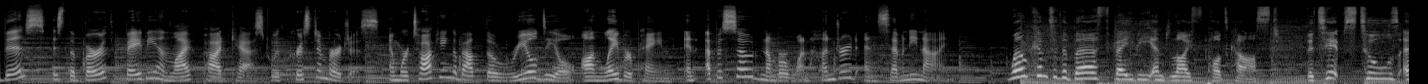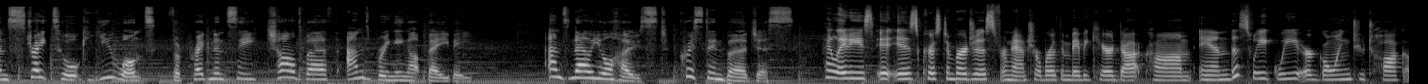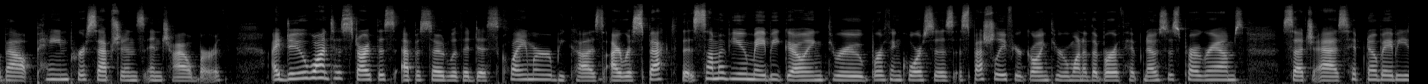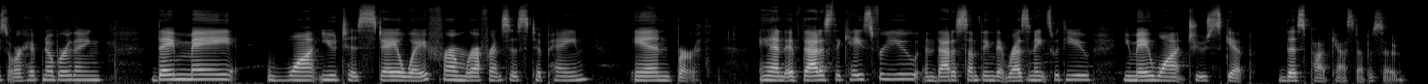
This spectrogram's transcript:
This is the Birth, Baby, and Life podcast with Kristen Burgess, and we're talking about the real deal on labor pain in episode number 179. Welcome to the Birth, Baby, and Life podcast. The tips, tools, and straight talk you want for pregnancy, childbirth, and bringing up baby. And now, your host, Kristen Burgess. Hi, ladies. It is Kristen Burgess from naturalbirthandbabycare.com, and this week we are going to talk about pain perceptions in childbirth. I do want to start this episode with a disclaimer because I respect that some of you may be going through birthing courses, especially if you're going through one of the birth hypnosis programs, such as Hypnobabies or Hypnobirthing. They may want you to stay away from references to pain in birth. And if that is the case for you and that is something that resonates with you, you may want to skip this podcast episode.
